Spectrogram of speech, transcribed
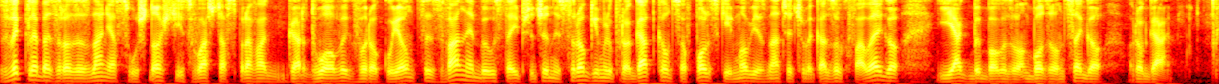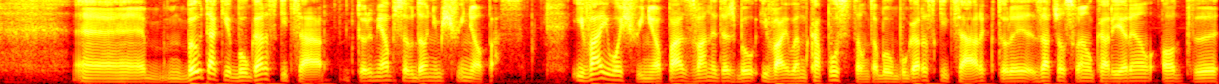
zwykle bez rozeznania słuszności, zwłaszcza w sprawach gardłowych, wyrokujący, zwany był z tej przyczyny srogiem lub rogatką, co w polskiej mowie znaczy człowieka zuchwałego i jakby bodzącego rogami. E, był taki bułgarski car, który miał pseudonim Świniopas. Iwajło Świniopa zwany też był Iwajłem Kapustą. To był bułgarski car, który zaczął swoją karierę od y,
